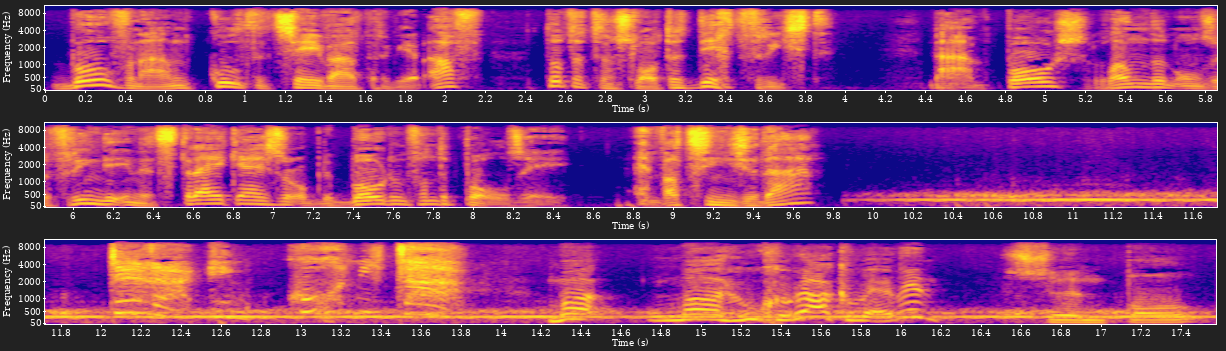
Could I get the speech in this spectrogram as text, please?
Bovenaan koelt het zeewater weer af, tot het tenslotte dichtvriest. Na een poos landen onze vrienden in het strijkijzer op de bodem van de Poolzee. En wat zien ze daar? Terra incognita. Maar, maar hoe geraken we erin? Simpel,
